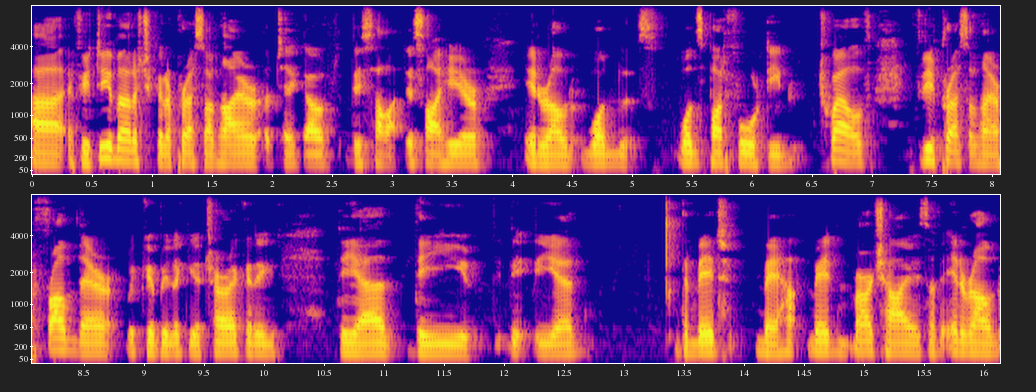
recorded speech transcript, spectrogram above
Uh, if you do manage to kind of press on higher and take out this high, this high here in around one one spot 1412, if you do press on higher from there, we could be looking at targeting the uh, the the the, uh, the mid mid March highs of in around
